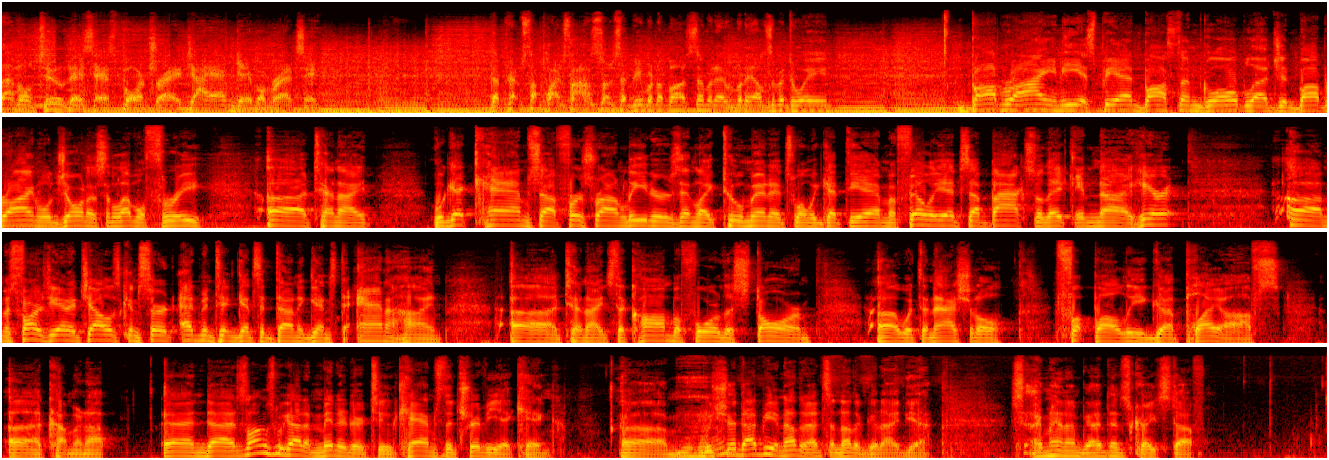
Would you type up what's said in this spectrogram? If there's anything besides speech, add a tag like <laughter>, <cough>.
Level two, this is Sports Rage. I am Gabe Morency. The Pips, the Punch, the and people, the bus, and everybody else in between. Bob Ryan, ESPN Boston Globe legend. Bob Ryan will join us in level three uh, tonight. We'll get Cam's uh, first round leaders in like two minutes when we get the AM affiliates uh, back so they can uh, hear it. Um, as far as the NHL is concerned, Edmonton gets it done against Anaheim uh, tonight. It's the calm before the storm uh, with the National Football League uh, playoffs uh, coming up. And uh, as long as we got a minute or two, Cam's the trivia king. Um, mm-hmm. We should. That'd be another. That's another good idea. So, man, I'm glad. That's great stuff.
